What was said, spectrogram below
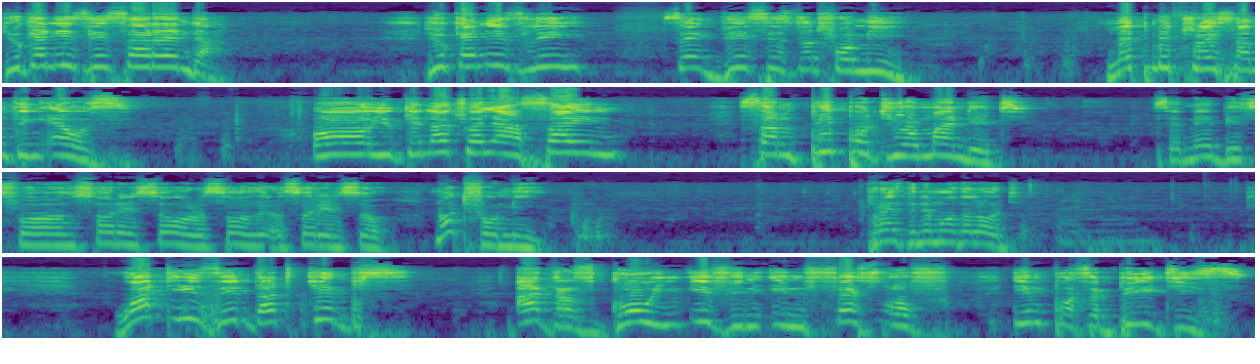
You can easily surrender. You can easily say, This is not for me. Let me try something else. Or you can actually assign some people to your mandate. Say, maybe it's for so and so or so, so and so. Not for me. Praise the name of the Lord. Amen. What is it that keeps others going even in face of impossibilities?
